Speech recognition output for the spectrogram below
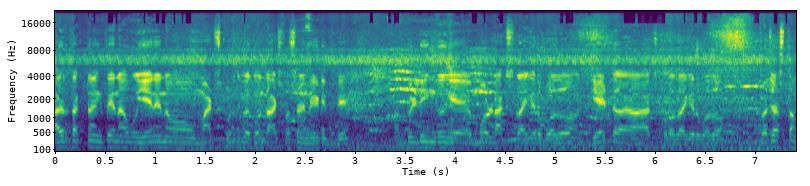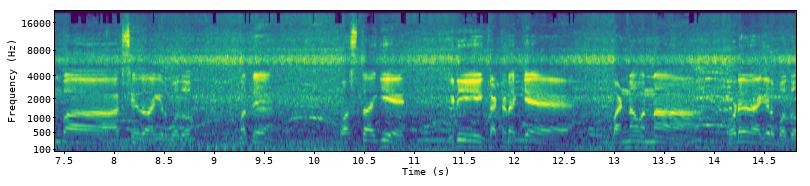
ಅದ್ರ ತಕ್ಕಂತೆ ನಾವು ಏನೇನು ಮಾಡಿಸ್ಕೊಡ್ಬೇಕು ಅಂತ ಆಶ್ವಾಸನೆ ನೀಡಿದ್ವಿ. ಬಿಲ್ಡಿಂಗಿಗೆ ಮೋಲ್ಡ್ ಹಾಕ್ಸೋದಾಗಿರ್ಬೋದು, ಗೇಟ್ ಹಾಕ್ಸ್ಕೊಡೋದಾಗಿರ್ಬೋದು, ಧ್ವಜಸ್ತಂಭ ಹಾಕ್ಸೋದಾಗಿರ್ಬೋದು ಮತ್ತು ಹೊಸದಾಗಿ ಇಡೀ ಕಟ್ಟಡಕ್ಕೆ ಬಣ್ಣವನ್ನು ಹೊಡೆಯೋದಾಗಿರ್ಬೋದು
